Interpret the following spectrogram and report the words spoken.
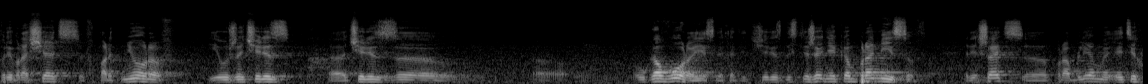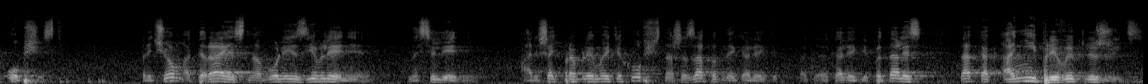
превращать в партнеров и уже через, через уговоры, если хотите, через достижение компромиссов решать проблемы этих обществ. Причем опираясь на волеизъявление населения. А решать проблемы этих обществ наши западные коллеги, коллеги пытались так, как они привыкли жить.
